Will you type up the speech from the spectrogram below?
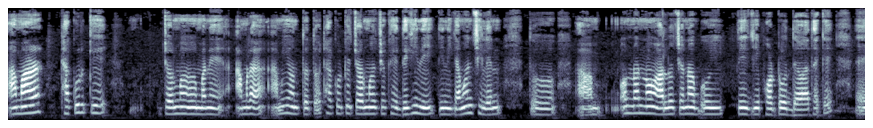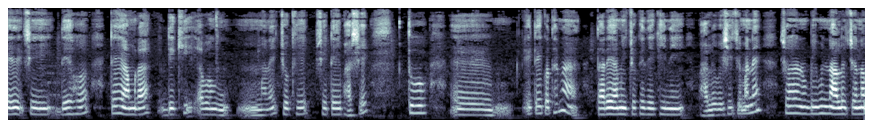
আমার ঠাকুরকে জন্ম মানে আমরা, আমি অন্তত ঠাকুরকে জন্ম চোখে দেখিনি, তিনি কেমন ছিলেন? তো অন্যান্য আলোচনা বইতে যে ফটো দেওয়া থাকে সেই দেহটাই আমরা দেখি এবং মানে চোখে সেটাই ভাসে। তো এটাই কথা না? তারে আমি চোখে দেখিনি, ভালোবেসেছি। মানে বিভিন্ন আলোচনা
